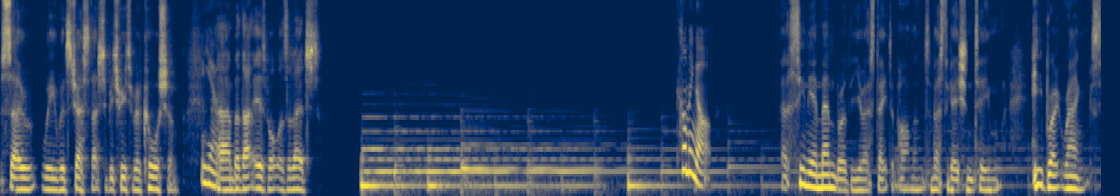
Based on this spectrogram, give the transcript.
So we would stress that should be treated with caution. Yeah. Um, but that is what was alleged. Coming up. A senior member of the US State Department investigation team, he broke ranks.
